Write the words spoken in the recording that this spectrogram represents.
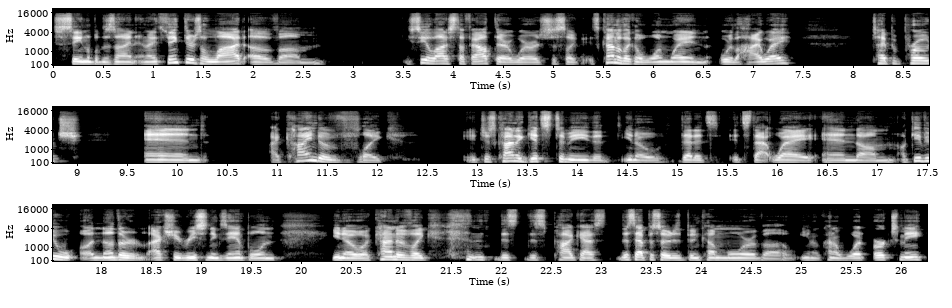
sustainable design. And I think there's a lot of um, you see a lot of stuff out there where it's just like it's kind of like a one way and or the highway type approach. And I kind of like it just kind of gets to me that you know that it's it's that way and um, i'll give you another actually recent example and you know kind of like this this podcast this episode has become more of a you know kind of what irks me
